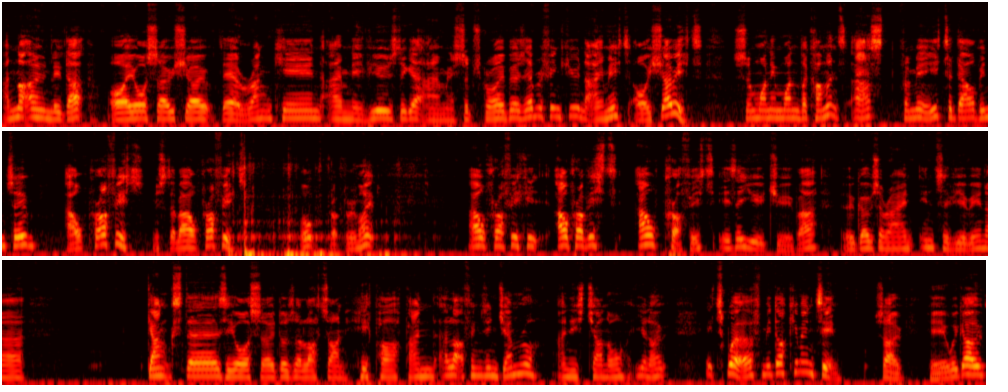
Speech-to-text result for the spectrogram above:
and not only that I also show their ranking, how many views they get, how many subscribers, everything you name it, I show it. Someone in one of the comments asked for me to delve into Al Profit, Mr. Al Profit. Oh, dropped the remote. Al Profit, Al Profit, Al Profit is a YouTuber who goes around interviewing uh, gangsters. He also does a lot on hip hop and a lot of things in general. And his channel, you know, it's worth me documenting. So here we go.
